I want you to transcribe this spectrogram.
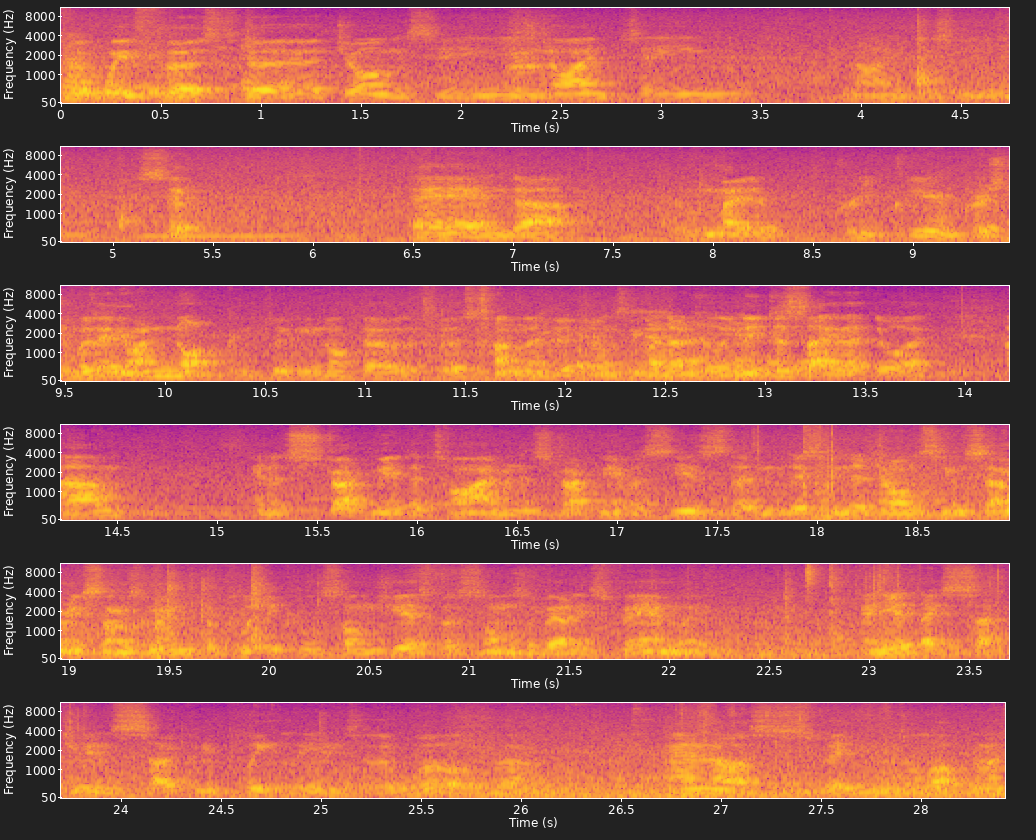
but we first heard John sing in 1997, and uh, it made a pretty clear impression. Was anyone not completely knocked over the first time they heard John sing? I don't really need to say that, do I? Um, and it struck me at the time, and it struck me ever since, that listening to John sing so many songs, I mean, the political songs, yes, but songs about his family, and yet they sucked you in so completely into the world. Um, and I was speaking to Lachlan, I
